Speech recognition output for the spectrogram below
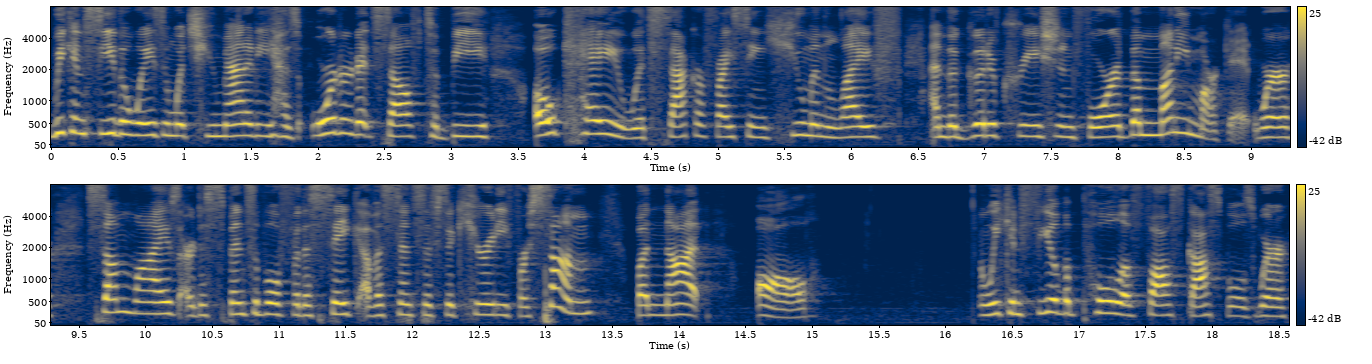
We can see the ways in which humanity has ordered itself to be okay with sacrificing human life and the good of creation for the money market, where some lives are dispensable for the sake of a sense of security for some, but not all. And we can feel the pull of false gospels where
